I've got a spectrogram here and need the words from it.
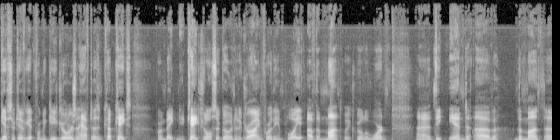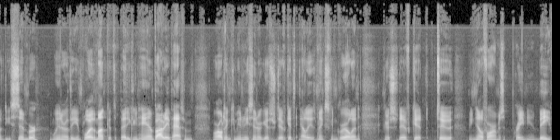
gift certificate from McGee Jewelers, and a half dozen cupcakes from Bake Me a Cake. She'll also go into the drawing for the Employee of the Month, which we'll award at the end of the month of December. Winner of the Employee of the Month gets a Petit Jean Ham, five day pass from Morrilton Community Center, gift certificate to Ellie's Mexican Grill, and gift certificate to McNeil Farms Premium Beef.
